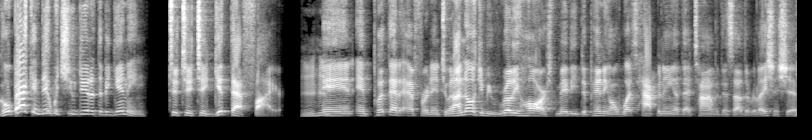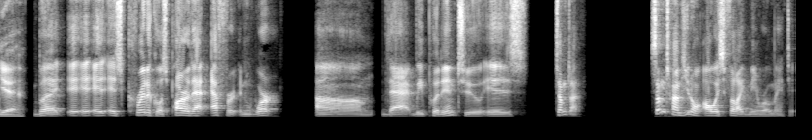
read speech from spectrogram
Go back and do what you did at the beginning to to to get that fire Mm-hmm. and and put that effort into. And I know it can be really harsh, maybe depending on what's happening at that time with inside the relationship Yeah. but it, it, it's critical. It's part of that effort and work um, that we put into is sometimes. Sometimes you don't always feel like being romantic.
